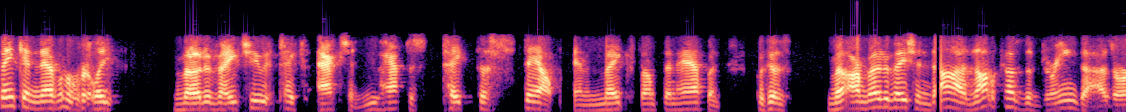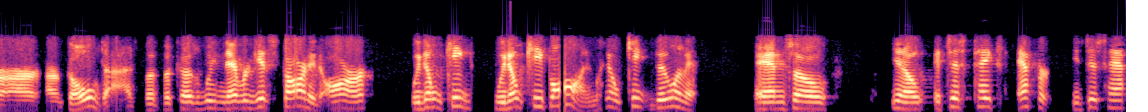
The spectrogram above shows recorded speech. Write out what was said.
thinking never really motivates you. It takes action. You have to take the step and make something happen because our motivation dies not because the dream dies or our, our goal dies, but because we never get started or we don't keep we don't keep on. We don't keep doing it. And so, you know, it just takes effort. You just have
